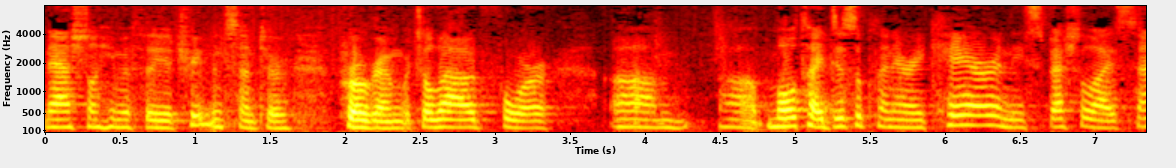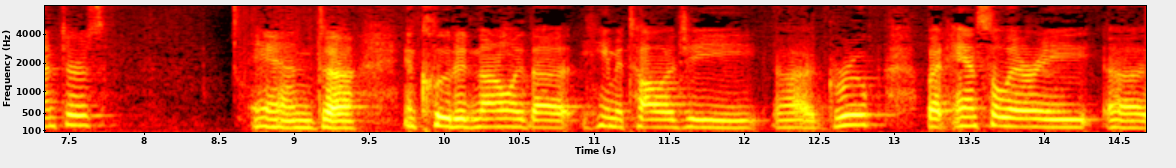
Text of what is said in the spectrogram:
National Hemophilia Treatment Center program, which allowed for um, uh, multidisciplinary care in these specialized centers and uh, included not only the hematology uh, group, but ancillary uh,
